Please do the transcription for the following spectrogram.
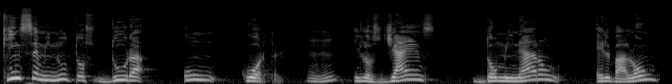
15 minutos dura un quarter. Y los Giants dominaron el balón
